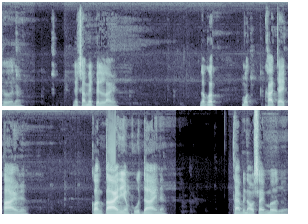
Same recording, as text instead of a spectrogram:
เธอนะ และฉันไม่เป็นไร แล้วก็หมดขาดใจตายเลย ก่อนตายนี่ยังพูดได้นะแถมเป็นอัลไซเมอร์ด้วย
